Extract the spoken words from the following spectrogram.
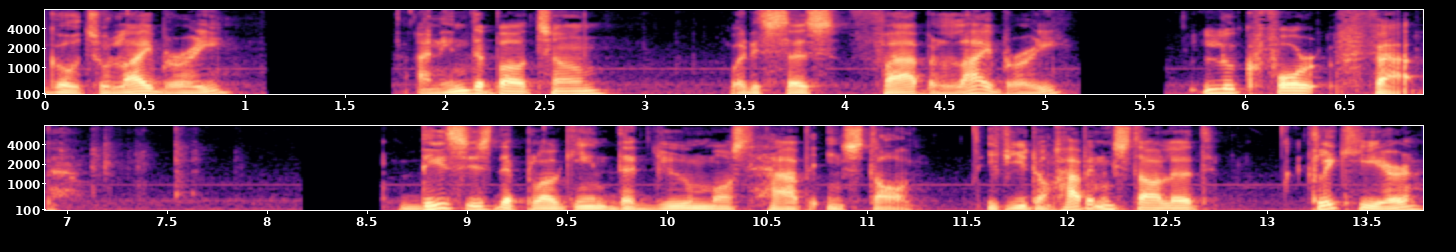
go to Library, and in the bottom where it says Fab Library, look for Fab. This is the plugin that you must have installed. If you don't have it installed, click here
